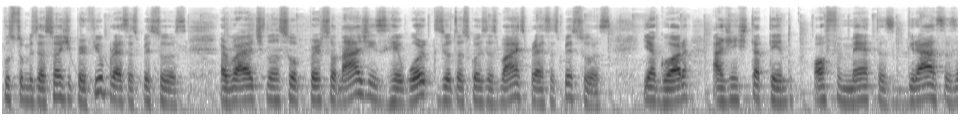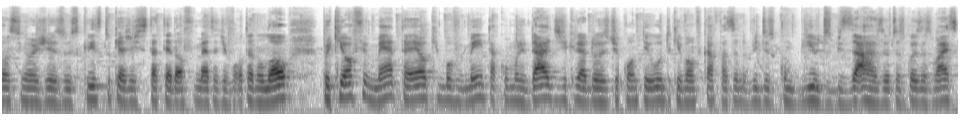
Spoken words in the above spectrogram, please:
customizações de perfil para essas pessoas. A Riot lançou personagens, reworks e outras coisas mais para essas pessoas. E agora a gente está tendo off-metas, graças ao Senhor Jesus Cristo, que a gente está tendo off-meta de volta no LoL, porque off-meta é o que movimenta a comunidade de criadores de conteúdo que vão ficar fazendo vídeos com builds bizarras e outras coisas mais,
